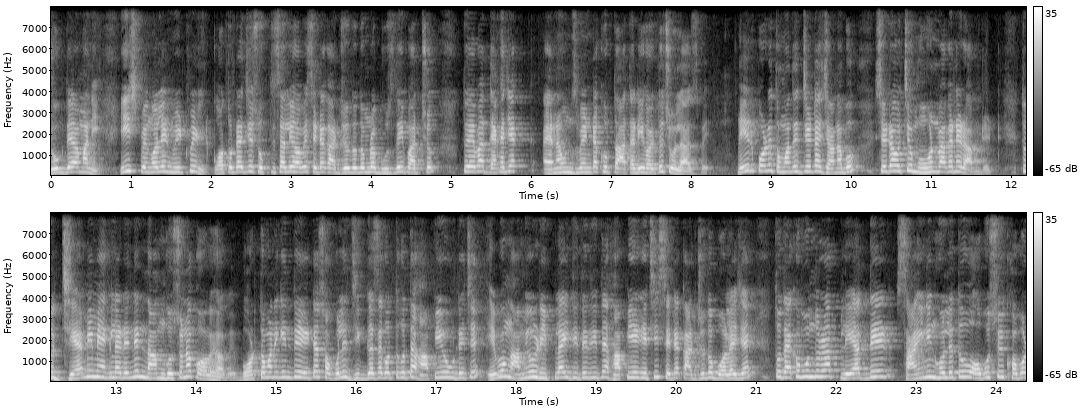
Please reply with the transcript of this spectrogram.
যোগ দেওয়া মানে ইস্ট বেঙ্গলের মিডফিল্ড কতটা যে শক্তিশালী হবে সেটা কার্যত তোমরা বুঝতেই পারছ। তো এবার দেখা যাক অ্যানাউন্সমেন্টটা খুব তাড়াতাড়ি হয়তো চলে আসবে। এরপরে তোমাদের যেটা জানাব, সেটা হচ্ছে মোহনবাগানের আপডেট তো জ্যামি ম্যাগলারেনের নাম ঘোষণা কবে হবে? বর্তমানে কিন্তু এটা সকলে জিজ্ঞাসা করতে করতে হাঁপিয়ে উঠেছে এবং আমিও রিপ্লাই দিতে দিতে হাঁপিয়ে গেছি, সেটা কার্যত বলাই যায়। তো দেখো বন্ধুরা প্লেয়ারদের সাইনিং হলে তো অবশ্যই খবর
